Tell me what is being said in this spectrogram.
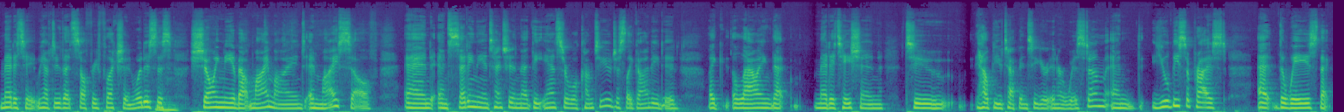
meditate. We have to do that self reflection. What is this mm-hmm. showing me about my mind and myself? And and setting the intention that the answer will come to you, just like Gandhi did, like allowing that meditation to help you tap into your inner wisdom, and you'll be surprised at the ways that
